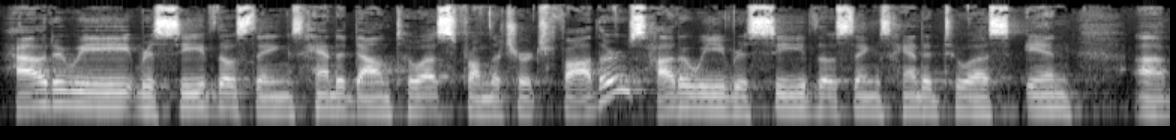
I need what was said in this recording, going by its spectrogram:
How do we receive those things handed down to us from the church fathers? How do we receive those things handed to us in uh,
